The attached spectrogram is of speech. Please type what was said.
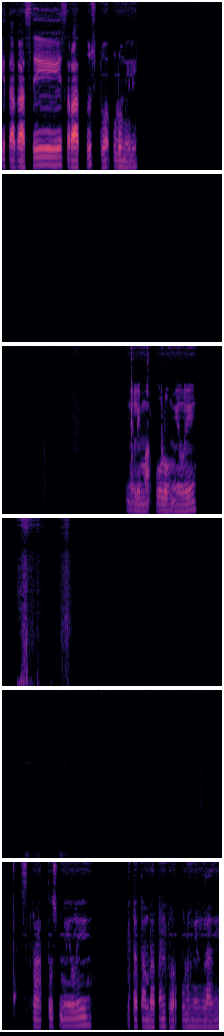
kita kasih 120 mili. Ini 50 mili 100 mili kita tambahkan 20 mili lagi.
